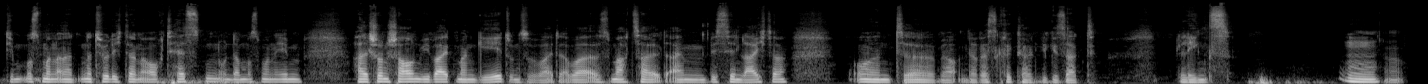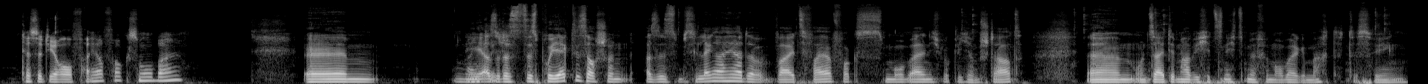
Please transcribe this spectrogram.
Die muss man natürlich dann auch testen und da muss man eben halt schon schauen, wie weit man geht und so weiter. Aber es macht es halt einem ein bisschen leichter und äh, ja, und der Rest kriegt halt, wie gesagt, Links. Mhm. Ja. Testet ihr auch Firefox Mobile? Ähm, Nee, eigentlich. also das, das Projekt ist auch schon, also ist ein bisschen länger her, da war jetzt Firefox Mobile nicht wirklich am Start. Ähm, und seitdem habe ich jetzt nichts mehr für Mobile gemacht, deswegen.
